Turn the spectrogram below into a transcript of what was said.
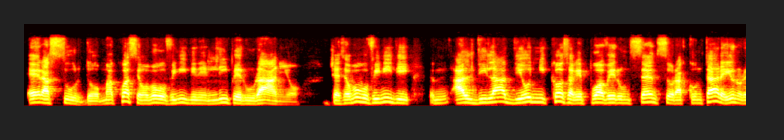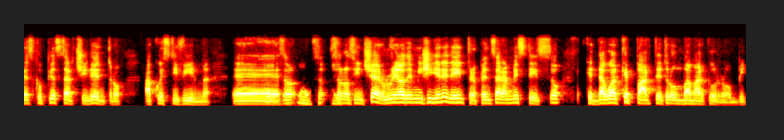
era assurdo, ma qua siamo proprio finiti nell'iperuranio cioè, siamo proprio finiti mh, mm, al di là di ogni cosa che può avere un senso raccontare. Io non riesco più a starci dentro a questi film. Eh, eh so, certo, certo. sono sincero, l'unica cosa che mi ci tiene dentro è pensare a me stesso che da qualche parte tromba Marco Robbi.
